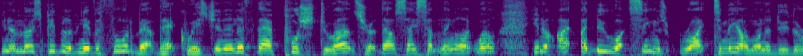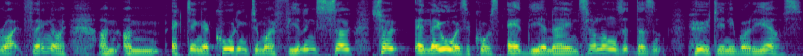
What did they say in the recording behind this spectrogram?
You know, most people have never thought about that question, and if they're pushed to answer it, they'll say something like, Well, you know, I, I do what seems right to me. I want to do the right thing. I, I'm, I'm acting according to my feelings. So, so, and they always, of course, add the inane, so long as it doesn't hurt anybody else.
